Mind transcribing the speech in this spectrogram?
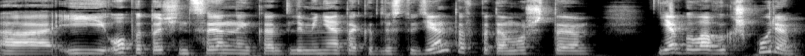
А, и опыт очень ценный как для меня, так и для студентов, потому что я была в их шкуре,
